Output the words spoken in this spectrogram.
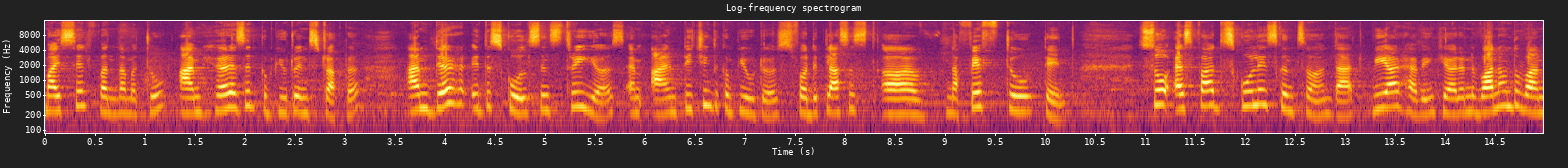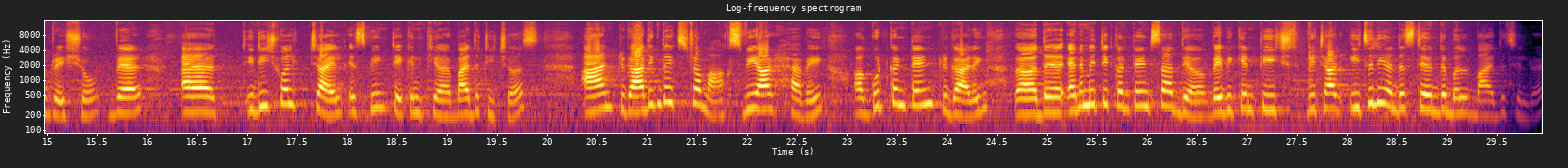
Myself Vandana Mattoo. I am here as a computer instructor. I am there in the school since 3 years and I am teaching the computers for the classes uh, 5th to 10th. So as far the school is concerned that we are having here a one on one ratio where uh, individual child is being taken care by the teachers and regarding the Extramarks we are having a good content regarding uh, the animated contents are there where we can teach which are easily understandable by the children.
